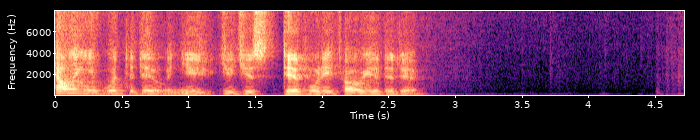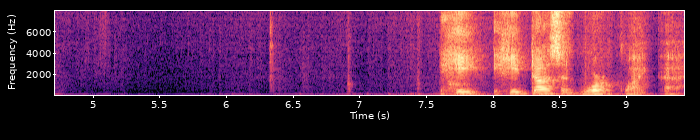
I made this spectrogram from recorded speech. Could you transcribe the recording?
telling you what to do, and you, you just did what he told you to do. He, he doesn't work like that.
